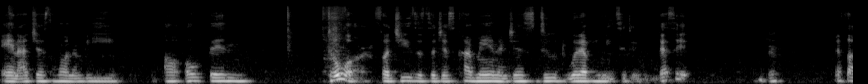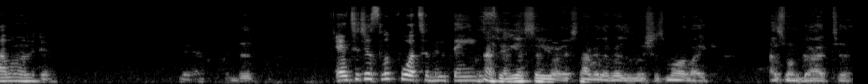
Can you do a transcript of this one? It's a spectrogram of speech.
and I just want to be an open door for Jesus to just come in and just do whatever He needs to do. That's it. Okay. That's all I want to do, Yeah. And the, and to just look forward to new things. I guess so you're right. It's not really a resolution, it's more like I just want God to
